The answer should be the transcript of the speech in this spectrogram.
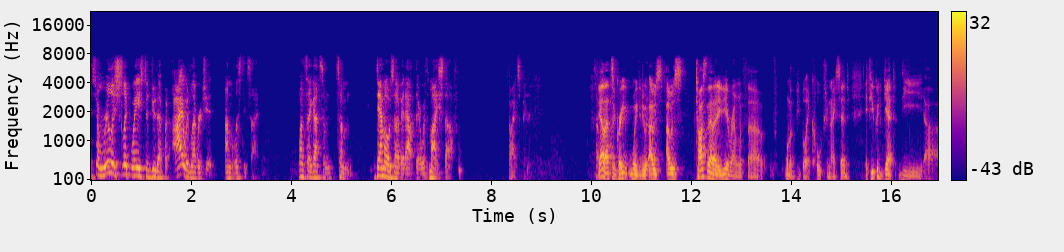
some really slick ways to do that, but I would leverage it on the listing side. Once I got some some demos of it out there with my stuff, so I'd spin it. So, yeah, that's a great way to do it. I was I was tossing that idea around with uh, one of the people I coach, and I said if you could get the uh,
